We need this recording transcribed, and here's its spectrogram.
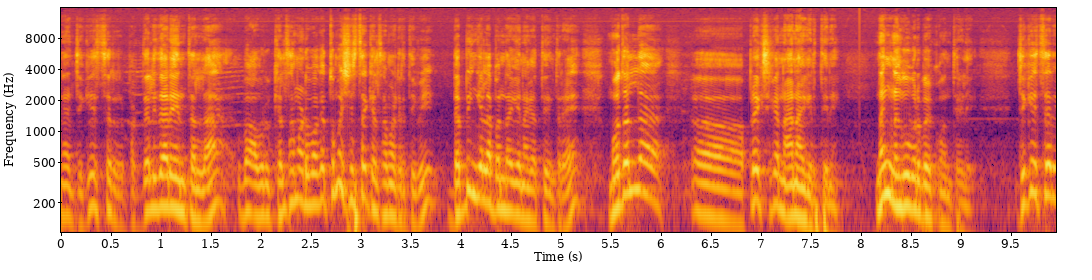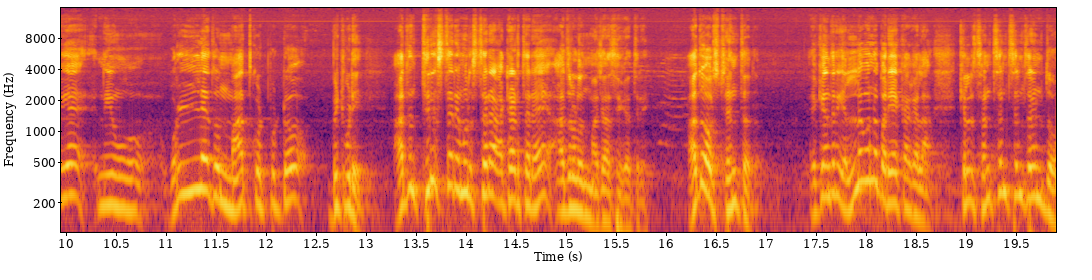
ನಾನು ಜಗೇಶ್ ಸರ್ ಪಕ್ಕದಲ್ಲಿದ್ದಾರೆ ಅಂತಲ್ಲ ಅವರು ಕೆಲಸ ಮಾಡುವಾಗ ತುಂಬ ಶಿಸ್ತ ಕೆಲಸ ಮಾಡಿರ್ತೀವಿ. ಡಬ್ಬಿಂಗ್ ಎಲ್ಲ ಬಂದಾಗ ಏನಾಗುತ್ತೆ ಅಂದರೆ, ಮೊದಲ ಪ್ರೇಕ್ಷಕ ನಾನಾಗಿರ್ತೀನಿ. ನಂಗೆ ನಗು ಬರಬೇಕು ಅಂತೇಳಿ ಜಗೇಶ್ ಸರ್ಗೆ ನೀವು ಒಳ್ಳೇದೊಂದು ಮಾತು ಕೊಟ್ಬಿಟ್ಟು ಬಿಟ್ಬಿಡಿ. ಅದನ್ನು ತಿರುಗಿಸ್ತಾರೆ, ಮುರುಗಿಸ್ತಾರೆ, ಆಟ ಆಡ್ತಾರೆ, ಅದರಲ್ಲೊಂದು ಮಜಾ ಸಿಗತ್ತೆ ರೀ. ಅದು ಅವ್ರ ಸ್ಟ್ರೆಂತ್ ಅದು. ಯಾಕೆಂದರೆ ಎಲ್ಲವನ್ನು ಬರೆಯೋಕ್ಕಾಗಲ್ಲ. ಕೆಲವು ಸಣ್ಣ ಸಣ್ಣ ಸಣ್ಣ ಸಣ್ಣದು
